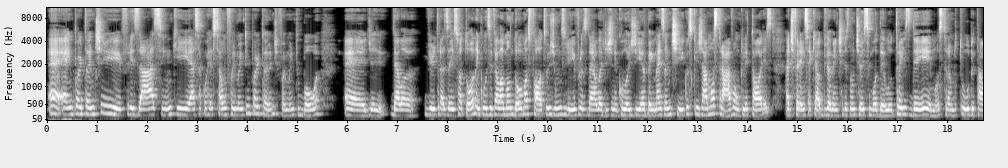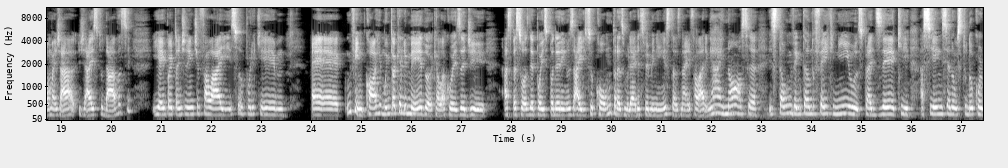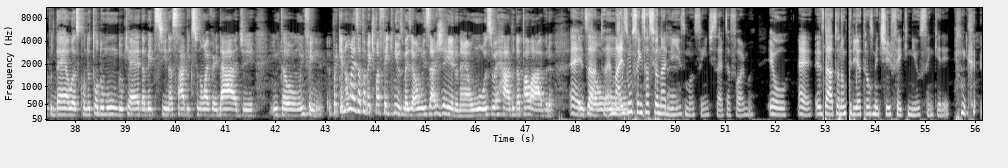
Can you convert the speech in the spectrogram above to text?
É, é importante frisar, assim, que essa correção foi muito importante, foi muito boa, é, de dela vir trazer isso à tona. Inclusive, ela mandou umas fotos de uns livros dela de ginecologia bem mais antigos que já mostravam o clitóris. A diferença é que, obviamente, eles não tinham esse modelo 3D mostrando tudo e tal, mas já, já estudava-se. E é importante a gente falar isso porque, é, enfim, corre muito aquele medo, aquela coisa de as pessoas depois poderem usar isso contra as mulheres feministas, né? E falarem, ai, nossa, estão inventando fake news para dizer que a ciência não estuda o corpo delas, quando todo mundo que é da medicina sabe que isso não é verdade. Então, enfim, porque não é exatamente uma fake news, mas é um exagero, né? É um uso errado da palavra. É, então, exato. É mais um sensacionalismo, é. assim, de certa forma. Eu é, exato, eu não queria transmitir fake news sem querer.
